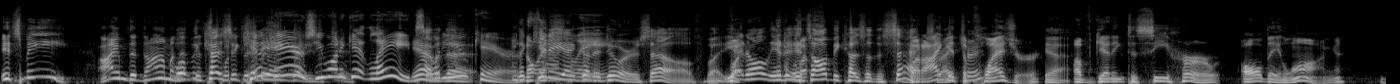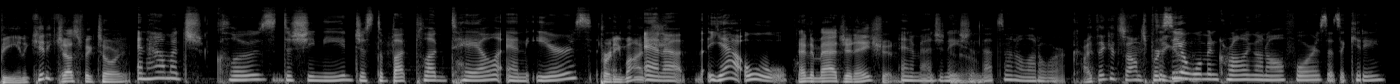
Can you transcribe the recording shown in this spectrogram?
It's me. I'm the dominant. Well, because put the kitty ain't cares? gonna- You want to get laid. Yeah, so what but do you care? The No, kitty ain't going to do it herself, but yeah, But- it all, it, it's but- all because of the sex. But I right, get the Trey? pleasure Yeah. of getting to see her all day long being a kitty cat. Just Victoria. And how much clothes does she need? Just a butt plug tail and ears? Pretty much. And a yeah, ooh, And imagination. and imagination. That's not a lot of work. I think it sounds pretty to see good. a woman crawling on all fours as a kitty,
